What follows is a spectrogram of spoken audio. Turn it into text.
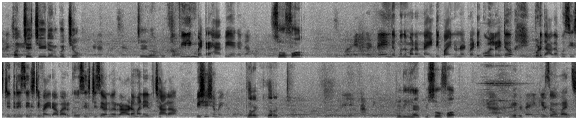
మన పర్చేజ్ చేయడానికి వచ్చాం. చేయడానికి సో ఫీలింగ్ బెటర్ హ్యాపీయే కదా? సో ఫార్ ఎందుకంటే ఇంతకుముందు మనం నైంటీ పైన ఉన్నటువంటి గోల్డ్ రేటు ఇప్పుడు దాదాపు సిక్స్టీ త్రీ సిక్స్టీ ఫైవ్ వరకు సిక్స్టీ సెవెన్ వరకు రావడం అనేది చాలా విశేషమే కదా? Correct correct feeling happy so far thank you so much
